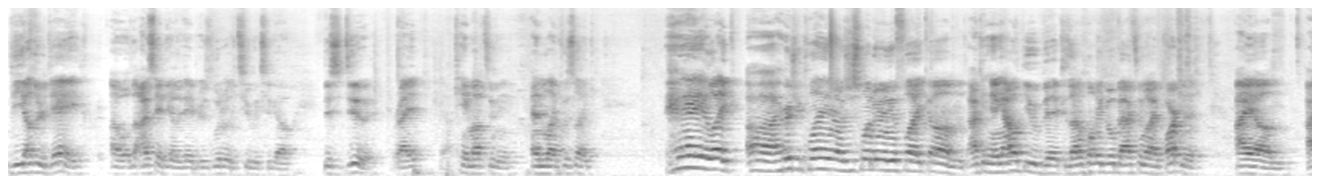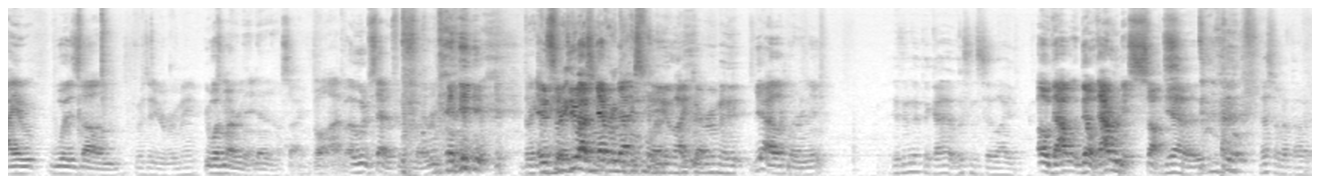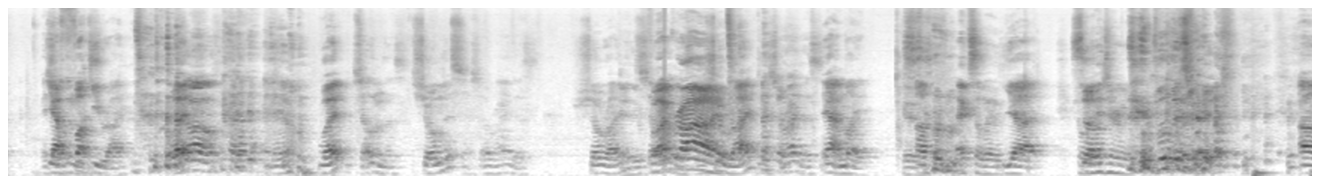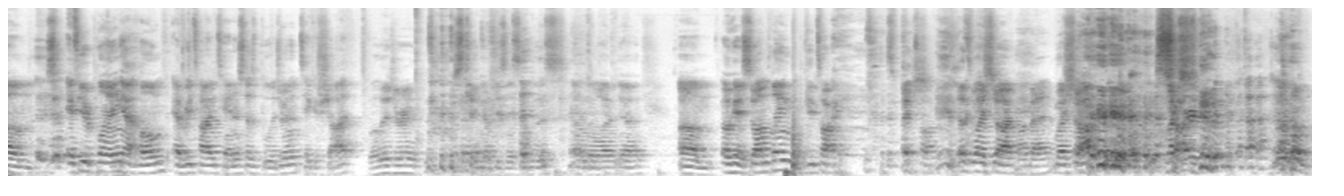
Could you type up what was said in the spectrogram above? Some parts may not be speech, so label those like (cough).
the other day, uh, well, I say the other day, but it was literally two weeks ago. This dude, right, came up to me and like was like, "Hey, like, uh, I heard you playing. I was just wondering if like um, I can hang out with you a bit because I want to go back to my apartment. I um, I was um, Was it your roommate? it wasn't my roommate. No, no, no. Sorry. Well, I, I would have said it if it was my roommate. Great- it was some dude I've question, never great met question. before. You like your roommate? yeah, I like my roommate. Isn't it the guy that listens to like? Oh, that one. No, that roommate sucks. Yeah, (laughs) (laughs) that's what I thought. Yeah, Sheldon fuck this. you, Rye. (laughs) what? Oh. Damn. What? Sheldon this. Show him this? Yeah, show Ryan this. Show Ryan? You Show fuck us. right. Show Ryan? Yeah, show Ryan this. Yeah, I might. Good. Um, Excellent. Yeah. So. Belligerent. (laughs) belligerent. um, if you're playing at home, every time Tanner says belligerent, take a shot. Belligerent. Just kidding, (laughs) nobody's listening to this. I don't know why. Yeah. Um, okay, so I'm playing guitar. That's my (laughs) shot. That's my shot. My bad. My shot. um,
